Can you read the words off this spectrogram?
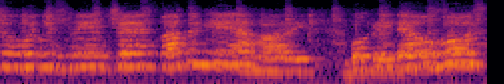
Сьогодні швидше спатоньки лягай, бо прийде у гості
